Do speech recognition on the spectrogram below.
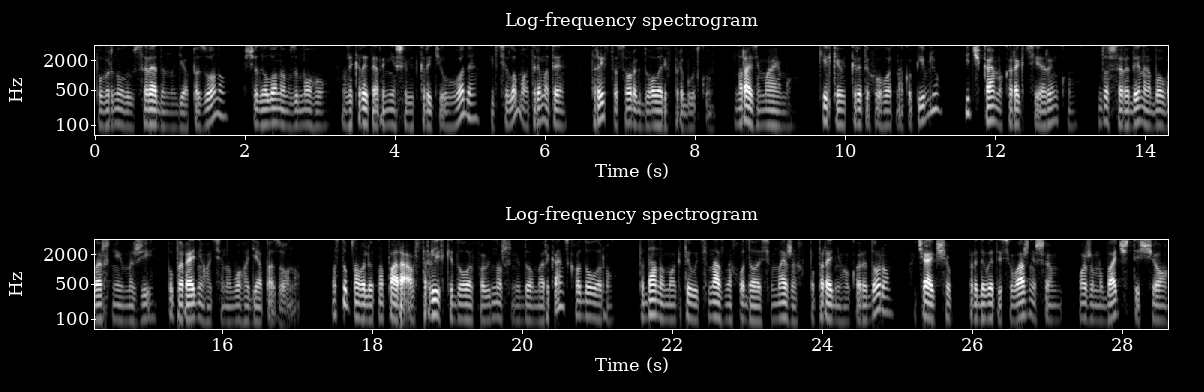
повернули всередину діапазону, що дало нам змогу закрити раніше відкриті угоди і в цілому отримати 340 доларів прибутку. Наразі маємо кілька відкритих угод на купівлю і чекаємо корекції ринку до середини або верхньої межі попереднього цінового діапазону. Наступна валютна пара австралійський долар по відношенню до американського долару. По даному активу ціна знаходилась в межах попереднього коридору, хоча, якщо придивитись уважніше, можемо бачити, що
